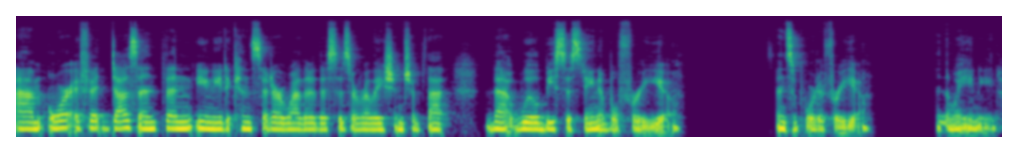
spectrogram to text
Um, or if it doesn't, then you need to consider whether this is a relationship that that will be sustainable for you and supportive for you in the way you need.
